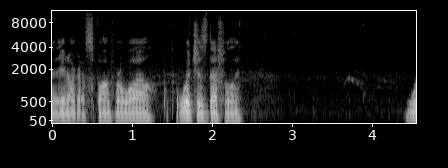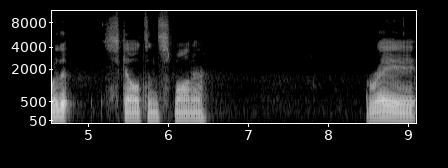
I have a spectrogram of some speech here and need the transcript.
Okay, you're not to spawn for a while. But the witches definitely. With it. Skeleton spawner. Great.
